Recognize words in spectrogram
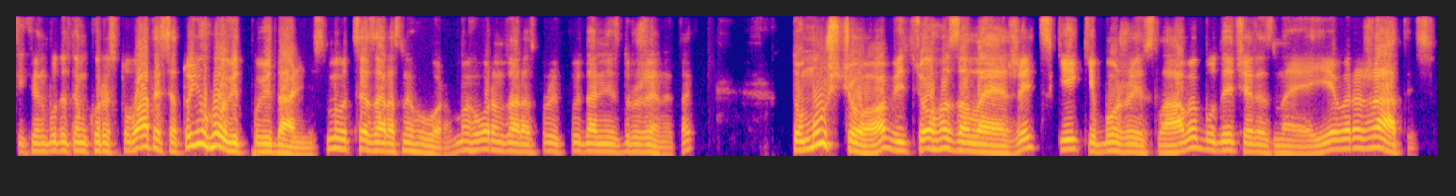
Скільки він буде тим користуватися, то його відповідальність. Ми це зараз не говоримо. Ми говоримо зараз про відповідальність дружини, так? Тому що від цього залежить, скільки Божої слави буде через неї виражатись.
